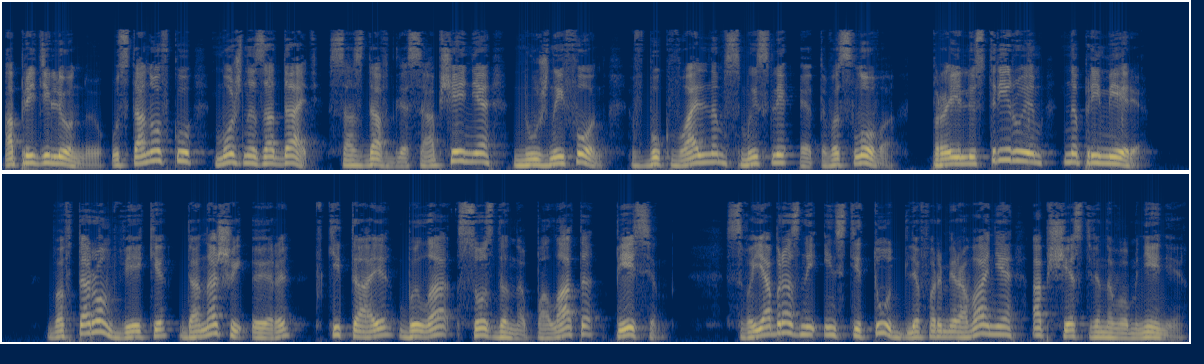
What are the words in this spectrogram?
Определенную установку можно задать, создав для сообщения нужный фон в буквальном смысле этого слова. Проиллюстрируем на примере. Во втором веке до нашей эры в Китае была создана палата песен, своеобразный институт для формирования общественного мнения.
